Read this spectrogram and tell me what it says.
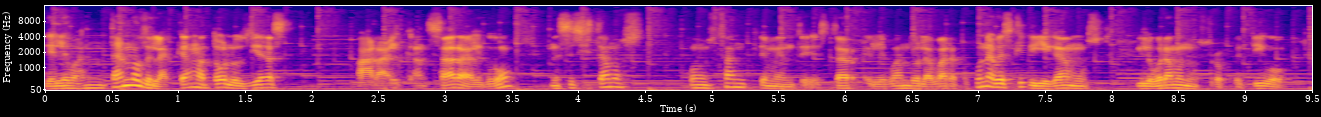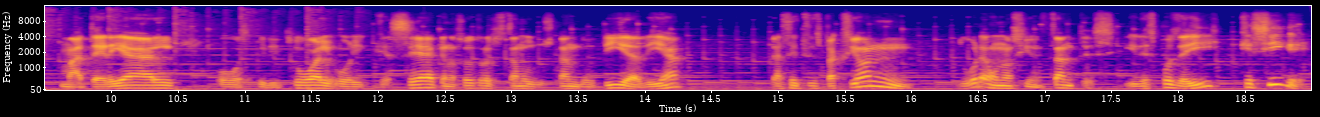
levantarnos de la cama todos los días para alcanzar algo, necesitamos constantemente estar elevando la vara, porque una vez que llegamos y logramos nuestro objetivo material o espiritual o el que sea que nosotros estamos buscando día a día, la satisfacción dura unos instantes y después de ahí, ¿qué sigue?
